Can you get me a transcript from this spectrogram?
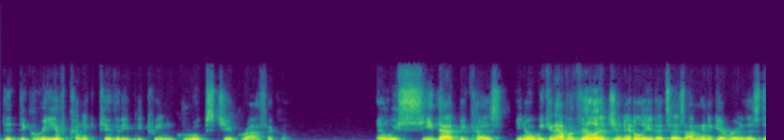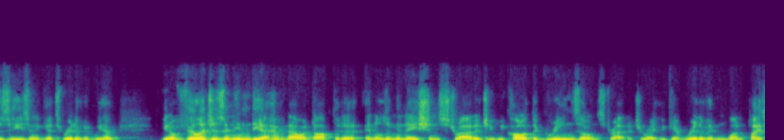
the degree of connectivity between groups geographically. And we see that because, you know, we can have a village in Italy that says, I'm going to get rid of this disease and it gets rid of it. We have, you know, villages in India have now adopted a, an elimination strategy. We call it the green zone strategy, right? You get rid of it in one place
